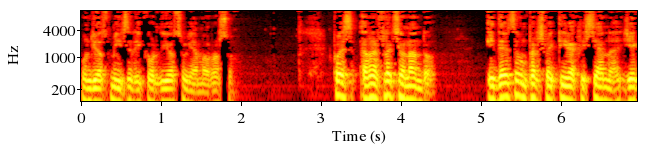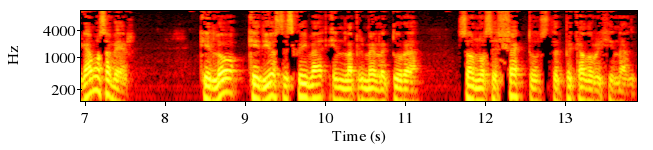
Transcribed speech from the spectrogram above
un Dios misericordioso y amoroso. Pues reflexionando y desde una perspectiva cristiana, llegamos a ver que lo que Dios describe en la primera lectura son los efectos del pecado original,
